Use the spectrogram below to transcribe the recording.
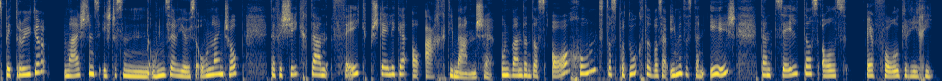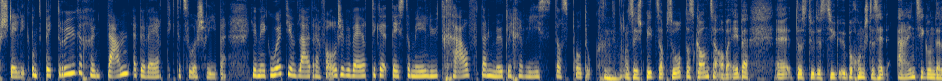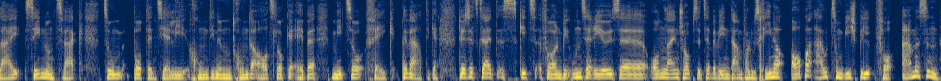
Die Betrüger Meistens ist das ein unseriöser Online-Shop. Der verschickt dann Fake-Bestellungen an echte Menschen. Und wenn dann das ankommt, das Produkt oder was auch immer das dann ist, dann zählt das als erfolgreiche Bestellung. Und Betrüger können dann eine Bewertung dazu schreiben. Je mehr gute und leider auch falsche Bewertungen, desto mehr Leute kaufen dann möglicherweise das Produkt. Also ist ein bisschen absurd das Ganze, aber eben, äh, dass du das Zeug überkommst, das hat einzig und allein Sinn und Zweck, um potenzielle Kundinnen und Kunden anzulocken, eben mit so Fake-Bewertungen. Du hast jetzt gesagt, es gibt vor allem bei unseriösen Online-Shops, jetzt eben wie in dem Fall aus China, aber auch zum Beispiel von Amazon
